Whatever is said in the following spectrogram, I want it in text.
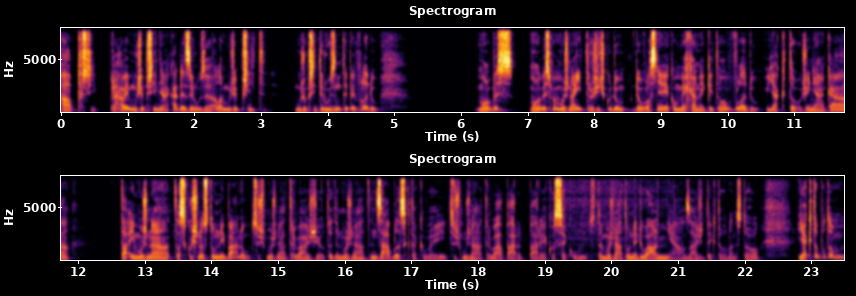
a při, právě může přijít nějaká deziluze, ale může přijít, můžou přijít různý typy vhledu. Mohl bys, mohli bychom možná jít trošičku do, do vlastně jako mechaniky toho vledu. Jak to, že nějaká ta i možná ta zkušenost s tou nibánou, což možná trvá, že jo, to je ten možná ten záblesk takový, což možná trvá pár, pár jako sekund, to je možná to neduální já, zážitek tohohle z toho. Jak to potom,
